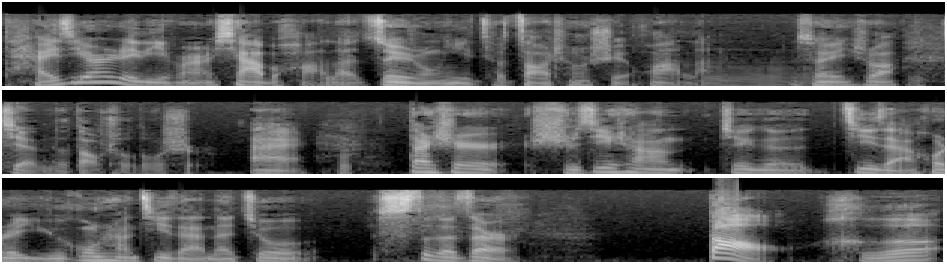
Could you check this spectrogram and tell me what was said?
台阶儿这地方下不好了，最容易就造成水患了。嗯，所以说，溅的到处都是，哎，但是实际上这个记载或者语贡上记载呢，就四个字儿：道河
